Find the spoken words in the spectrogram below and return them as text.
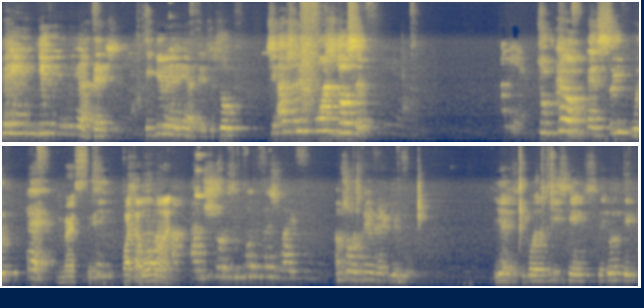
paying, giving any attention. He giving any attention. So she actually forced Joseph to come and sleep with her. Mercy. See, What a woman. I- I'm sure, see, Potiphar's wife, I'm sure was very, very beautiful. Yes, because these kings, they don't take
